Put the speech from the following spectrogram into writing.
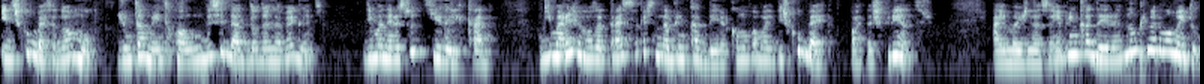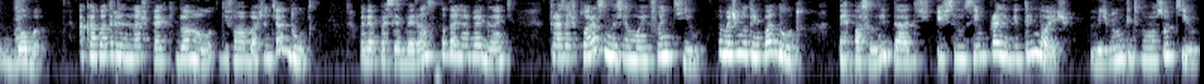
e descoberta do amor, juntamente com a ludicidade do navegante. De maneira sutil e delicada, Guimarães Rosa traz essa questão da brincadeira como forma de descoberta por parte das crianças. A imaginação e a brincadeira, num primeiro momento boba, acaba trazendo o aspecto do amor de forma bastante adulta, onde a perseverança do navegante traz a exploração desse amor infantil e ao mesmo tempo adulto, perpassando idades e estando sempre presente entre nós, mesmo que de forma sutil.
